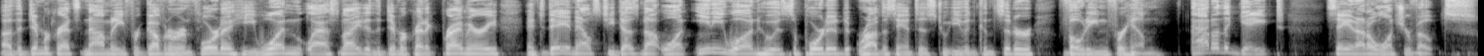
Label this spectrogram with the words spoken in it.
uh, the Democrats' nominee for governor in Florida. He won last night in the Democratic primary and today announced he does not want anyone who has supported Ron DeSantis to even consider voting for him. Out of the gate, saying, I don't want your votes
